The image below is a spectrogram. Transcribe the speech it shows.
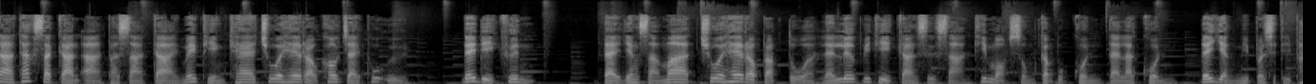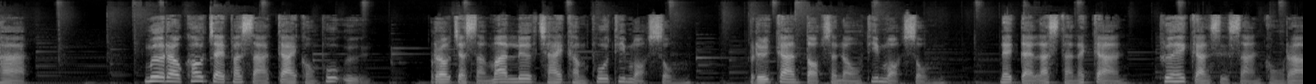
นาทักษะการอ่านภาษากายไม่เพียงแค่ช่วยให้เราเข้าใจผู้อื่น ได้ดีขึ้น แต่ยังสามารถช่วยให้เราปรับตัวและเลือกวิธีการสื่อสารที่เหมาะสมกับบุคคลแต่ละคนได้อย่างมีประสิทธิภาพ เมื่อเราเข้าใจภาษากายของผู้อื่น เราจะสามารถเลือกใช้คำพูดที่เหมาะสม หรือการตอบสนองที่เหมาะสม ในแต่ละสถานการณ์เพื่อให้การสื่อสารของเรา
